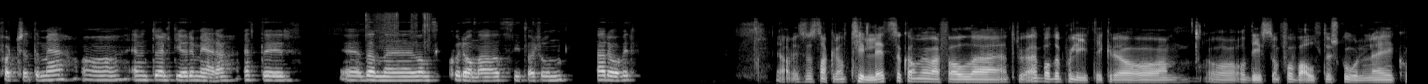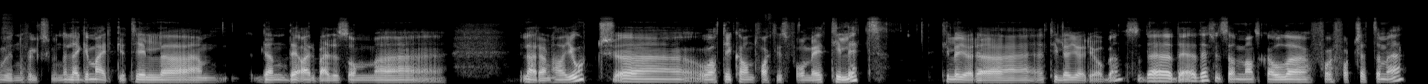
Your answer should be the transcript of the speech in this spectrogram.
fortsette med og eventuelt gjøre mer av etter eh, denne koronasituasjonen er over? Ja, Hvis vi snakker om tillit, så kan vi i hvert fall, eh, tror jeg, både politikere og, og, og de som forvalter skolene i kommunene og fylkeskommunene, legge merke til den, det arbeidet som uh, læreren har gjort, eh, og at de kan faktisk få mer tillit til å gjøre, til å gjøre jobben. Så Det, det, det syns jeg man skal eh, fortsette med.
